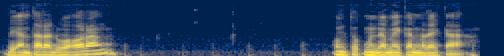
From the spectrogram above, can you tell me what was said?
di antara dua orang untuk mendamaikan mereka.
